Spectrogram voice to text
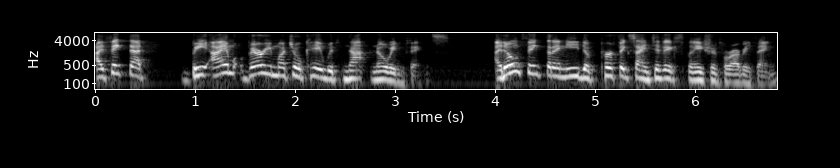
I think that be I am very much okay with not knowing things. I don't think that I need a perfect scientific explanation for everything,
